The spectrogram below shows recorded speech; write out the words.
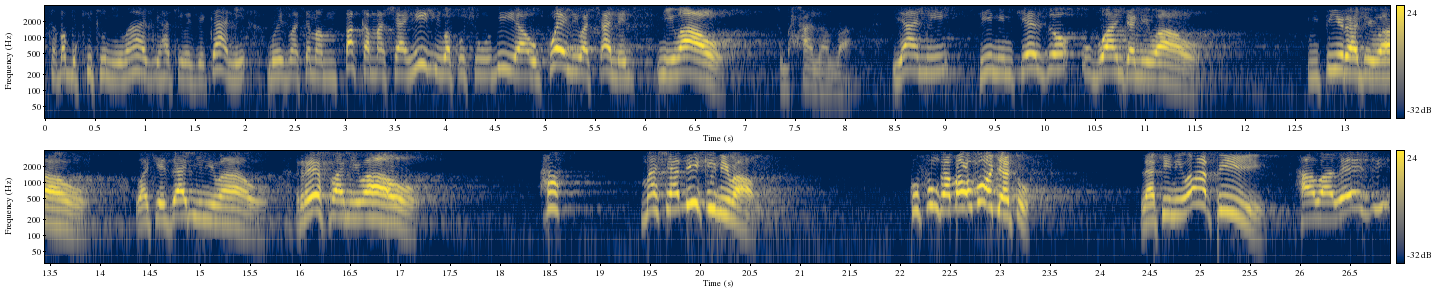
sababu kitu ni wazi hakiwezekani mwezi anasema mpaka mashahidi wa kushuhudia ukweli wa challenge ni wao. Subhanallah. Yani hii ni mchezo uwanja ni wao. Mpira ni wao. Wachezaji ni wao. Refa ni wao. Ha! Mashabiki ni wao. Kufunga bao moja tu. Lakini wapi hawawezi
